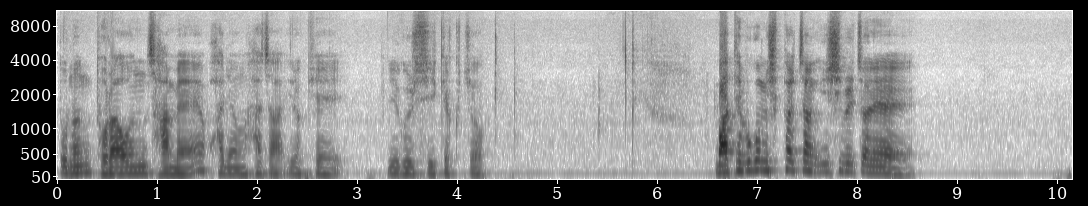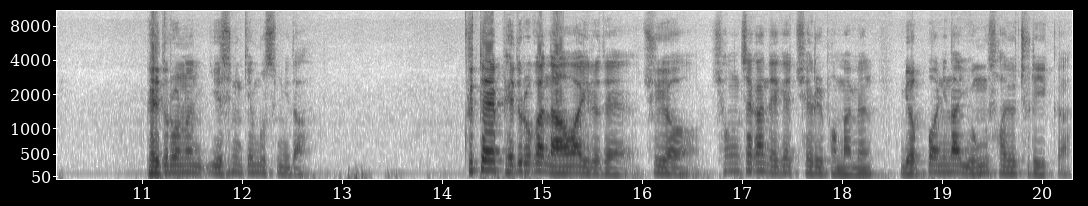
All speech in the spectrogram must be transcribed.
또는 돌아온 자매 환영하자. 이렇게 읽을 수 있겠죠. 마태복음 18장 21절에 베드로는 예수님께 묻습니다. 그때 베드로가 나와 이르되 주여 형제가 내게 죄를 범하면 몇 번이나 용서하여 주리이까?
